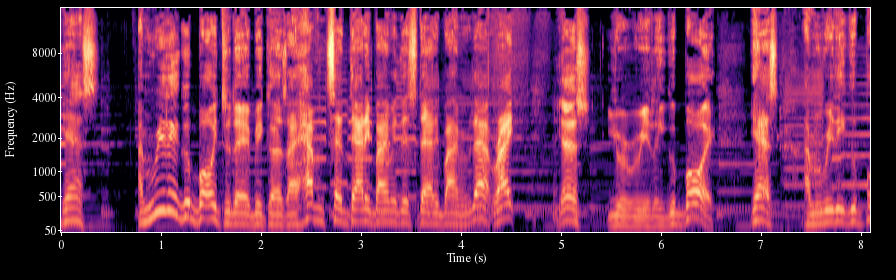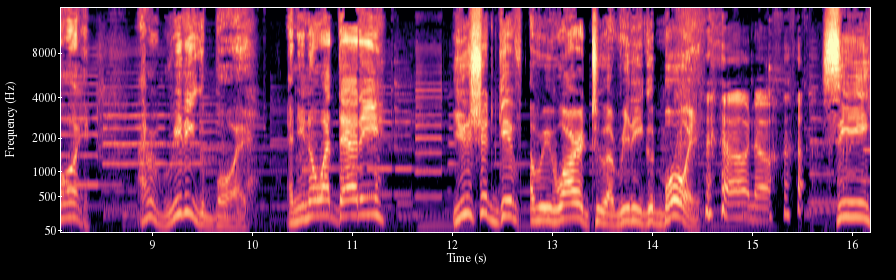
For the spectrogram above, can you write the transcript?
"Yes, I'm really a good boy today because I haven't said daddy buy me this, daddy buy me that, right? Yes, you're a really good boy. Yes, I'm a really good boy. I'm a really good boy. And you know what, daddy? You should give a reward to a really good boy. oh no. See,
